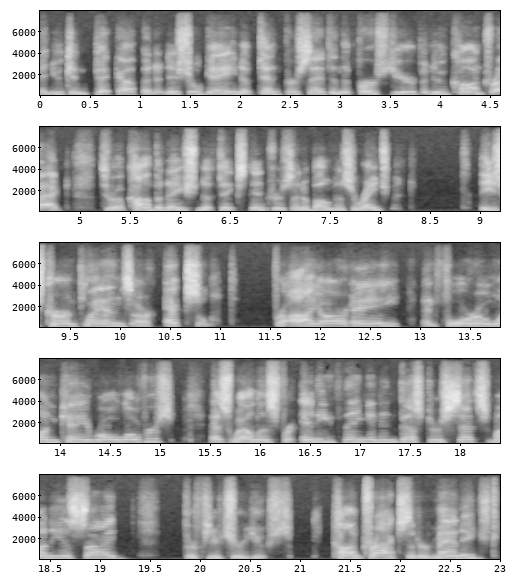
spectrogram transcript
and you can pick up an initial gain of 10% in the first year of a new contract through a combination of fixed interest and a bonus arrangement. These current plans are excellent for IRA and 401k rollovers, as well as for anything an investor sets money aside for future use. Contracts that are managed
